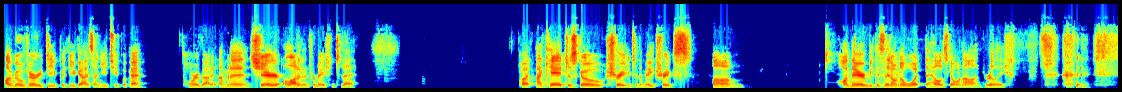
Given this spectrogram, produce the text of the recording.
I'll go very deep with you guys on YouTube, okay? Don't worry about it. I'm going to share a lot of information today. But I can't just go straight into the matrix um, on there because they don't know what the hell is going on, really.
